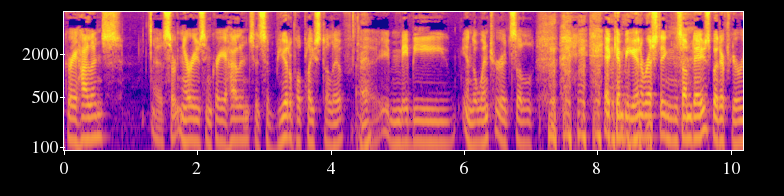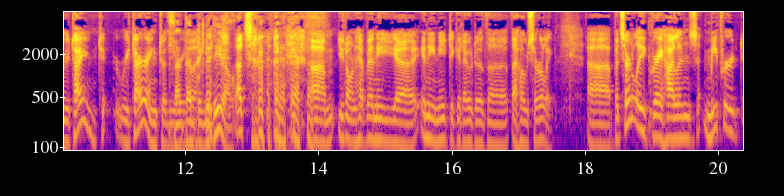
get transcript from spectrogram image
Grey Highlands uh, certain areas in Grey Highlands. It's a beautiful place to live. Okay. Uh, maybe in the winter, it's a it can be interesting some days, but if you're retiring to, retiring to the it's area, not that big a deal. that's um, you don't have any uh, any need to get out of the the house early. Uh, but certainly, Grey Highlands, Meaford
